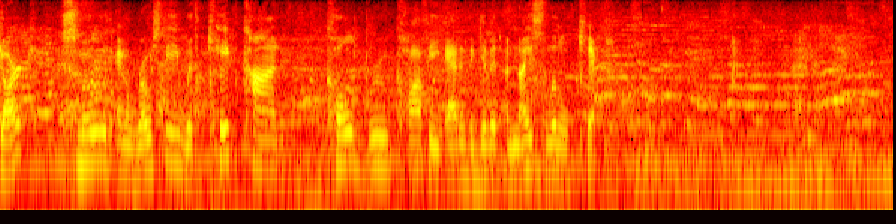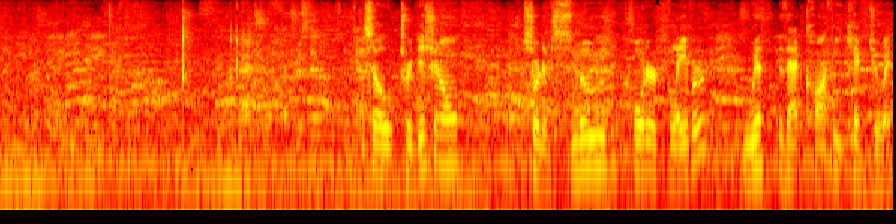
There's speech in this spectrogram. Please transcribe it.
dark, smooth, and roasty with Cape Cod cold brew coffee added to give it a nice little kick. So traditional, sort of smooth porter flavor with that coffee kick to it.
